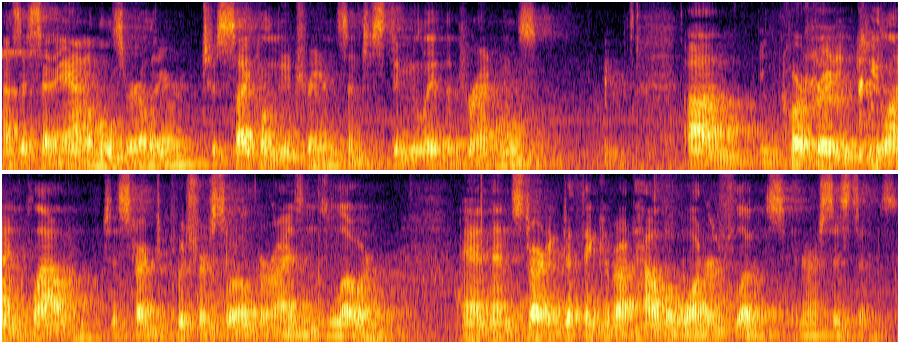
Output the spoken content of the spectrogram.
as I said, animals earlier to cycle nutrients and to stimulate the perennials, um, incorporating keyline plowing to start to push our soil horizons lower, and then starting to think about how the water flows in our systems.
